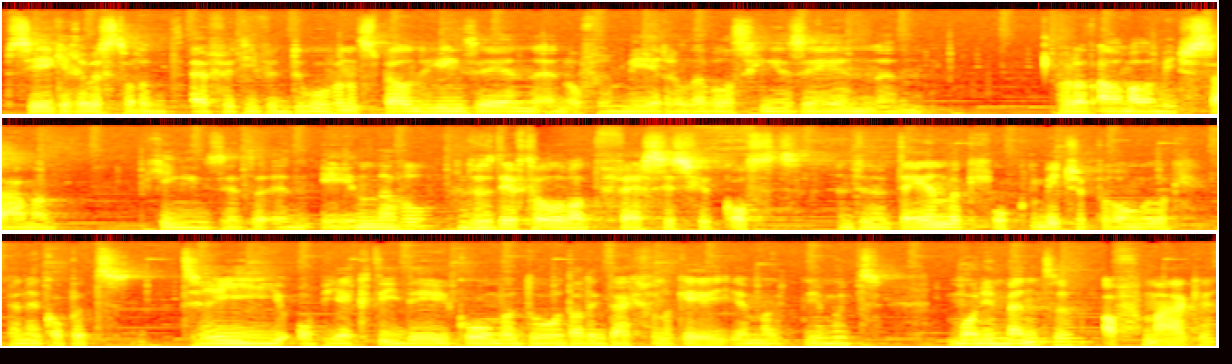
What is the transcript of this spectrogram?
zeker wist wat het effectieve doel van het spel ging zijn en of er meerdere levels gingen zijn en hoe dat allemaal een beetje samen ging zitten in één level. Dus het heeft wel wat versies gekost. En toen uiteindelijk, ook een beetje per ongeluk, ben ik op het drie objecten idee gekomen doordat ik dacht van oké, je, je moet monumenten afmaken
